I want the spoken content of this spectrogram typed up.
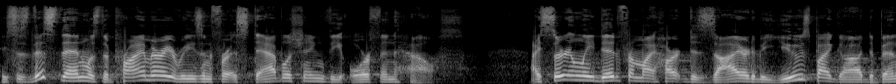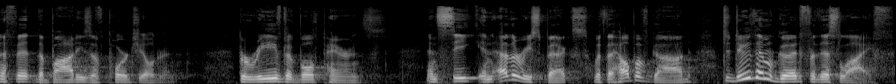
He says, This then was the primary reason for establishing the orphan house. I certainly did from my heart desire to be used by God to benefit the bodies of poor children, bereaved of both parents, and seek in other respects, with the help of God, to do them good for this life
